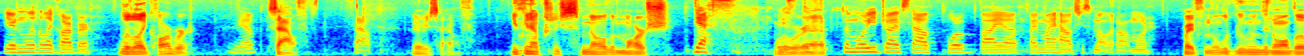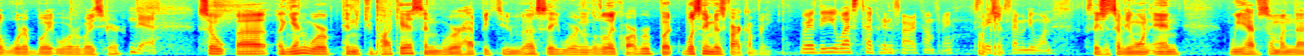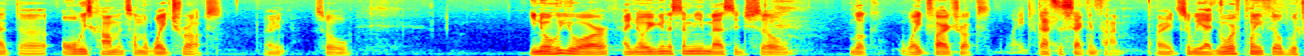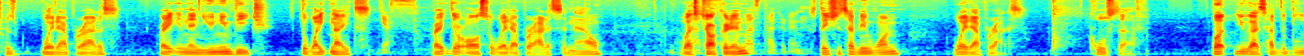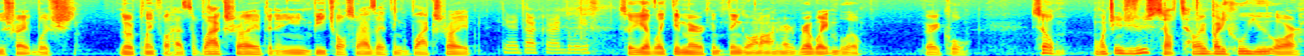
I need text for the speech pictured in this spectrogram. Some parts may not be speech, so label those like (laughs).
You're in Little Egg Harbor. Little Egg Harbor, Yep. south, South. very south. You can actually smell the marsh Yes. where It's we're the, at, the more you drive south by uh, by my house, you smell it a lot more. right from the lagoons and all the waterway, waterways here. Yeah. So uh, again, we're Pin the Q podcast, and we're happy to uh, say we're in Little Egg Harbor. But what's the name of this fire company? We're the West Tuckerton Fire Company, Station Okay. 71. Station seventy one, and we have someone that uh, always comments on the white trucks, right? So you know who you are. I know you're going to send me a message. So look, white fire trucks. White That's the fire second time, right? So we had North Plainfield, which was white apparatus, right, and then Union Beach, the White Knights, Yes. Right? They're also white apparatus, and now No, West Tuckerton. West Tuckerton. Station 71, white apparatus. Cool stuff. But you guys have the blue stripe, which North Plainfield has the black stripe, and then Union Beach also has, I think, a black stripe. They're darker, I believe. So you have like the American thing going on there red, white, and blue. Very cool. So, why don't you introduce yourself? Tell everybody who you are.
